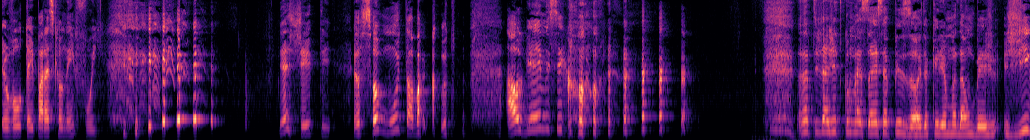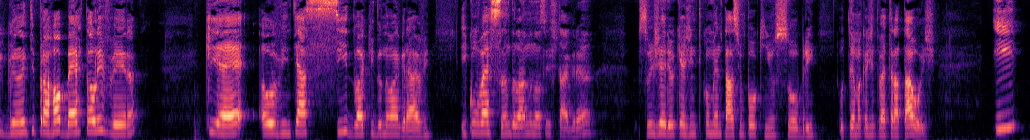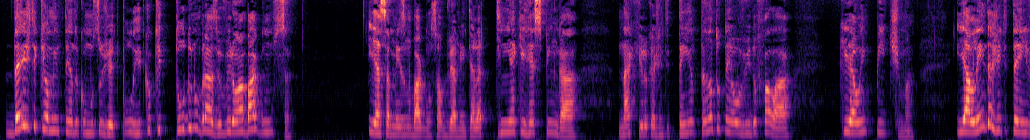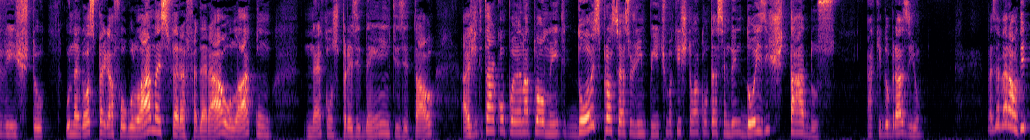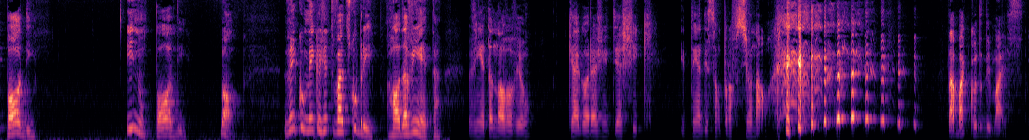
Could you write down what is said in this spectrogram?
Eu voltei, parece que eu nem fui. Minha gente, eu sou muito abacudo. Alguém me segura. Antes da gente começar esse episódio, eu queria mandar um beijo gigante para Roberta Oliveira, que é ouvinte assíduo aqui do Não Agrave. E conversando lá no nosso Instagram, sugeriu que a gente comentasse um pouquinho sobre o tema que a gente vai tratar hoje. E desde que eu me entendo como sujeito político, que tudo no Brasil virou uma bagunça. E essa mesma bagunça, obviamente, ela tinha que respingar naquilo que a gente tem, tanto tem ouvido falar, que é o impeachment. E além da gente ter visto o negócio pegar fogo lá na esfera federal, lá com, né, com os presidentes e tal, a gente está acompanhando atualmente dois processos de impeachment que estão acontecendo em dois estados aqui do Brasil. Mas Everaldi pode? E não pode? Bom, vem comigo que a gente vai descobrir. Roda a vinheta. Vinheta nova, viu? Que agora a gente é chique e tem edição profissional. Tá demais.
